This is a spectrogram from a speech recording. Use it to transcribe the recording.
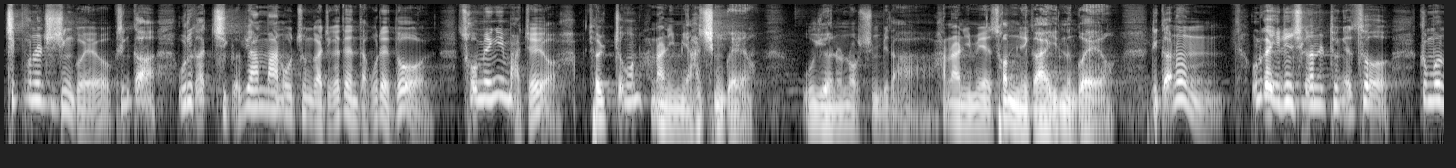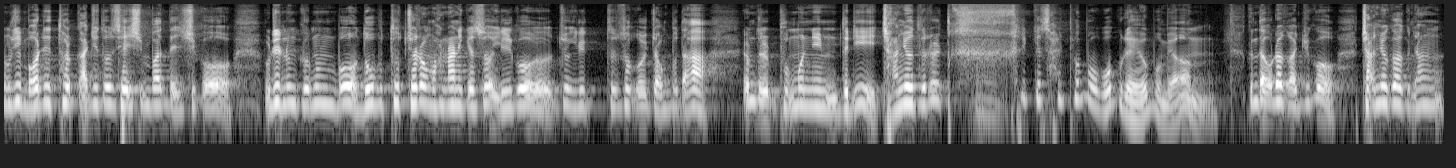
직분을 주신 거예요. 그러니까 우리가 직업이 한 만 오천 가지가 된다고 그래도 소명이 맞아요. 결정은 하나님이 하신 거예요. 우연은 없습니다. 하나님의 섭리가 있는 거예요. 그러니까는 우리가 이런 시간을 통해서 그러면 우리 머리털까지도 세신바 되시고 우리는 그러면 뭐 노부터처럼 하나님께서 일거저 일투석을 전부 다 여러분들 부모님들이 자녀들을 다 이렇게 살펴보고 그래요 보면 근데 그래 가지고 자녀가 그냥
